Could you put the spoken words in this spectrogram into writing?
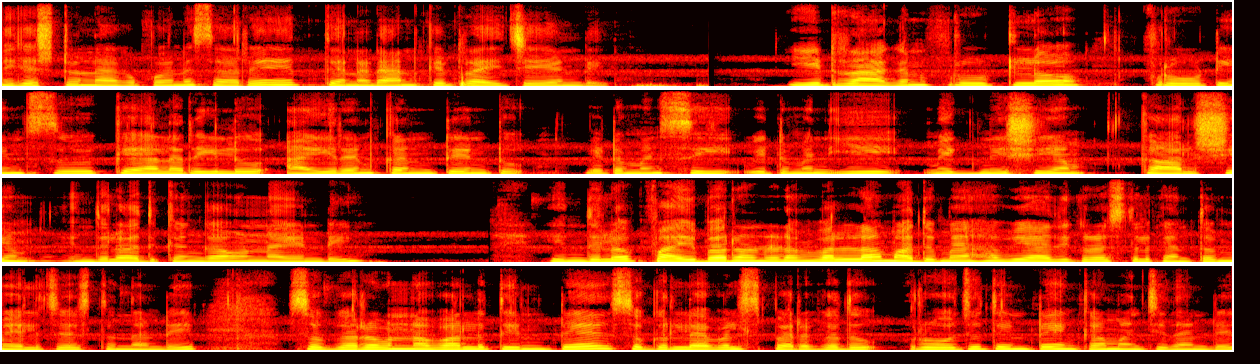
మీకు ఇష్టం లేకపోయినా సరే తినడానికి ట్రై చేయండి. ఈ డ్రాగన్ ఫ్రూట్లో ప్రోటీన్స్ క్యాలరీలు iron content vitamin C vitamin E magnesium calcium ఇందులో అధికంగా ఉన్నాయండి. ఇందులో ఫైబర్ ఉండడం వల్ల మధుమేహ వ్యాధిగ్రస్తులకు ఎంతో మేలు చేస్తుందండి. షుగర్ ఉన్న వాళ్ళు తింటే షుగర్ లెవెల్స్ పెరగదు. రోజు తింటే ఇంకా మంచిదండి.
